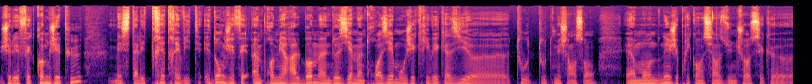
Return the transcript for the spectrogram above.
Je l'ai fait comme j'ai pu, mais c'est allé très très vite. Et donc j'ai fait un premier album, un deuxième, un troisième où j'écrivais quasi euh, tout- toutes mes chansons. Et à un moment donné, j'ai pris conscience d'une chose, c'est que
